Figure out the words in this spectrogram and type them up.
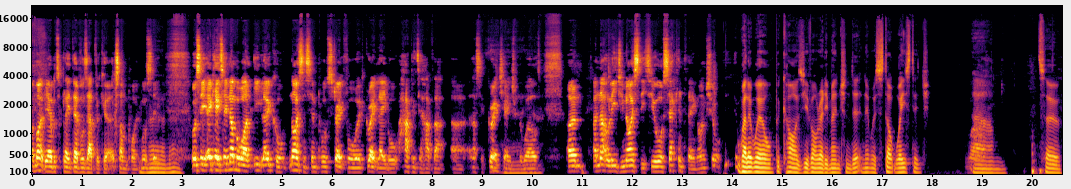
I might be able to play devil's advocate at some point. We'll see. No, no. We'll see. Okay, so number one, eat local, nice and simple, straightforward, great label. Happy to have that. Uh, that's a great change for the Yeah, world, um, and that will lead you nicely to your second thing, I'm sure. Well, it will because you've already mentioned it, and it was stop wastage. Wow. Um, So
